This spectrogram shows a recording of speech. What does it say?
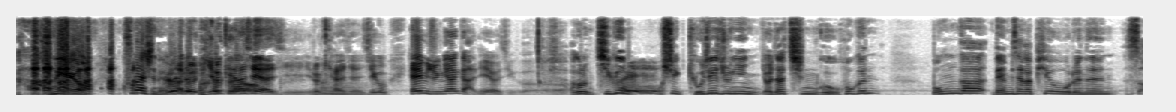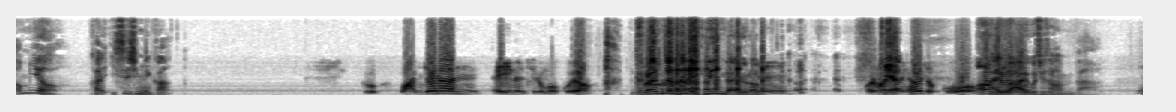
아, 가능해요. 쿨하시네요. 그런 아, 그럼 이렇게 있었어요. 하셔야지. 이렇게 하셔야지. 지금 햄이 중요한 게 아니에요, 지금. 아, 그럼 지금 예, 예. 혹시 교제 중인 여자친구 혹은 뭔가 냄새가 피어오르는 썸녀가 있으십니까? 그 완전한 A는 지금 없고요. 불완전한 애인이 있나요, 그럼? 예. 얼마 계약- 전에 헤어졌고, 아, 아이고, 그래요? 아이고, 죄송합니다. 예.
